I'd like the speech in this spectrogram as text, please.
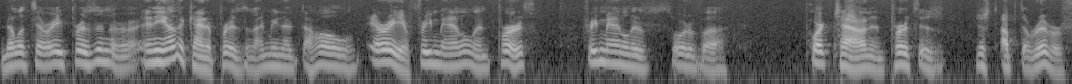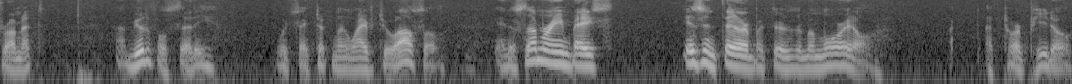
military prison or any other kind of prison. I mean, the whole area, Fremantle and Perth. Fremantle is sort of a port town, and Perth is just up the river from it. A beautiful city, which I took my wife to also. And the submarine base isn't there, but there's a memorial, a torpedo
